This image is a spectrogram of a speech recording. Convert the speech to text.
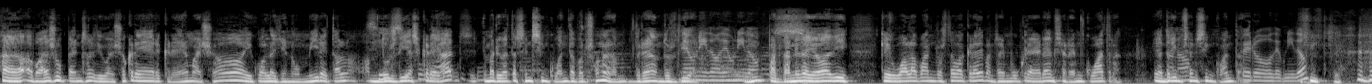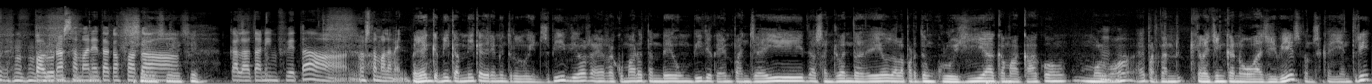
a, a vegades ho penses, diu, això creem, creem això, igual la gent ho mira i tal. En Sí, dos sí dies creat sí. hem arribat a 150 persones, en, en dos dies. Déu-n'hi-do, Déu-n'hi-do. Mm, Per tant, és allò de dir que igual abans no estava creat i pensem, ho crearem, serem 4. I ja en tenim 150. Però Déu-n'hi-do. Sí. per una setmaneta que fa Sí, que, sí, sí. Que la tenim feta, no està malament. Veiem que mica en mica anirem introduint vídeos, eh? recomano també un vídeo que vam penjar ahir de Sant Joan de Déu, de la part d'oncologia, que macaco, molt bo, Mhm. eh? per tant, que la gent que no ho hagi vist, doncs que hi entri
